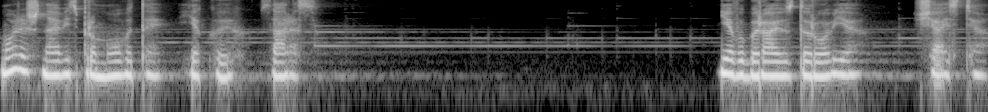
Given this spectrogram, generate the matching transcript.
Можеш навіть промовити яких зараз. Я вибираю здоров'я, щастя,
